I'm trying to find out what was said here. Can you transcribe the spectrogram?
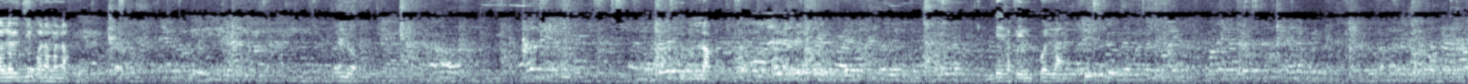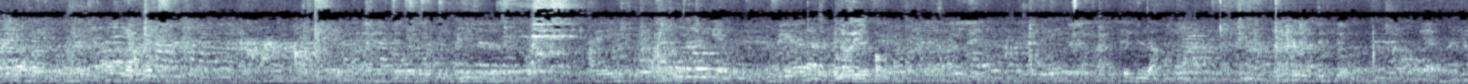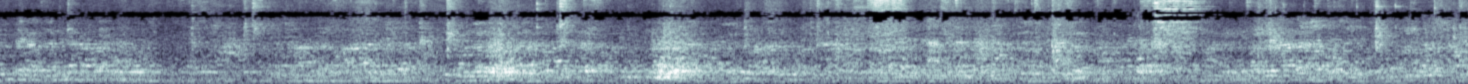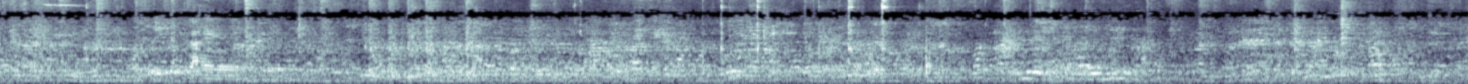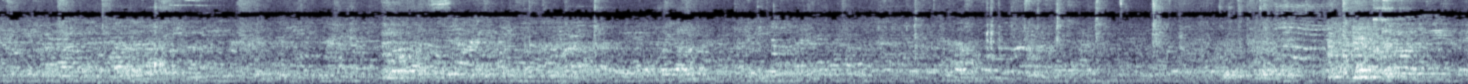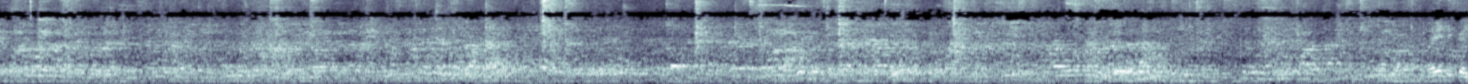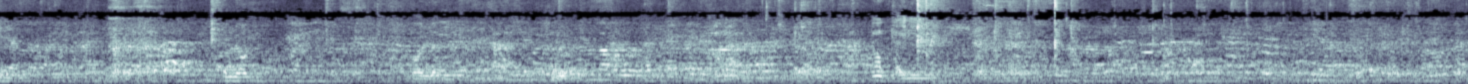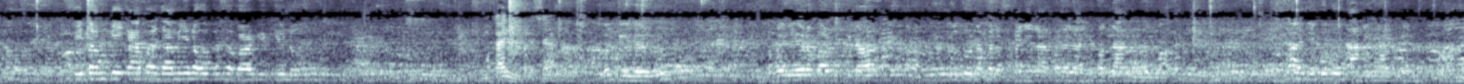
Allergy pa naman ako. Ano? Good luck. Hindi, sa pimple lang. Oil po? Good luck. Yung kainin. Si Bam K kapal, dami nyo naubos sa barbecue no. Makain pala siya. Good dealer no. Nakilira barbecue lahat. Luto na pala sa kanya lahat pala lagi pag lagi lupa. Dahil may luto namin natin. Dami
